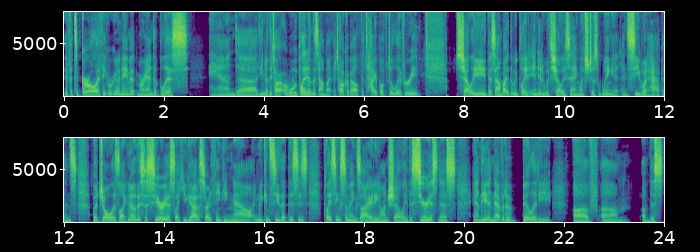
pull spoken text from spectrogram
if it's a girl, I think we're going to name it Miranda Bliss. And, uh, you know, they talk, well, we played it in the soundbite. They talk about the type of delivery. Shelly, the soundbite that we played ended with Shelly saying, let's just wing it and see what happens. But Joel is like, no, this is serious. Like, you got to start thinking now. And we can see that this is placing some anxiety on Shelly, the seriousness and the inevitability of, um, of this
